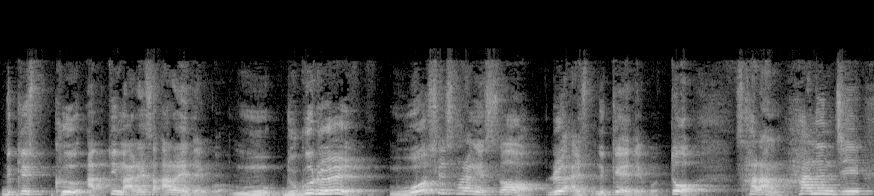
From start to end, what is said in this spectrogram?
느낄 그 앞뒤 말에서 알아야 되고 무, 누구를 무엇을 사랑했어를 알, 느껴야 되고 또 사랑하는지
